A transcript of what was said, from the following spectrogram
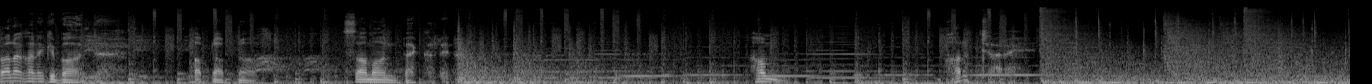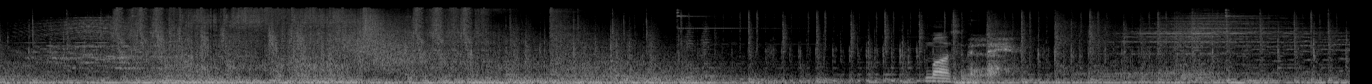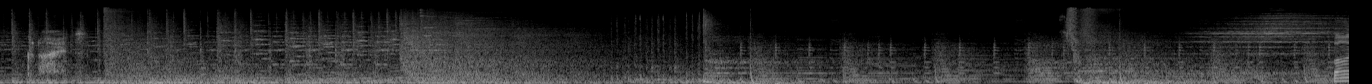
खाना खाने के बाद अपना अपना सामान पैक कर लेना। हम भारत जा रहे हैं। माँ से मिलने। गुड नाइट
